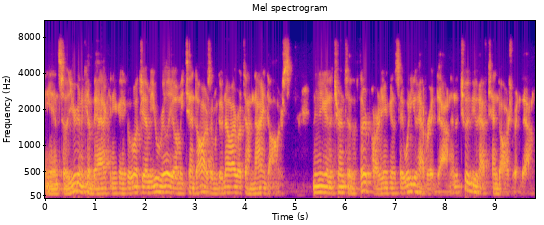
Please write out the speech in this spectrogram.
And so you're going to come back and you're going to go, well, Jim, you really owe me ten dollars. I'm going to go, no, I wrote down nine dollars. And then you're going to turn to the third party and you're going to say, what do you have written down? And the two of you have $10 written down.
